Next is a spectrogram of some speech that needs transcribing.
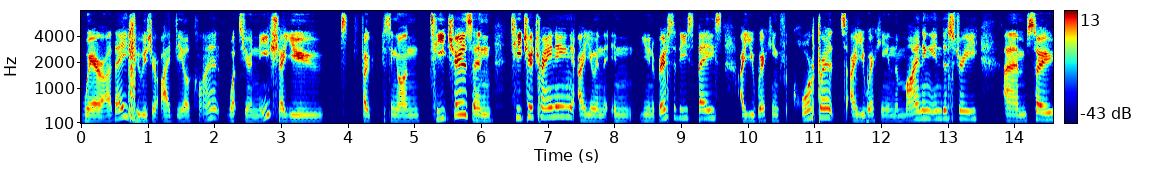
Where are they? Who is your ideal client? What's your niche? Are you focusing on teachers and teacher training? Are you in the in university space? Are you working for corporates? Are you working in the mining industry? Um, so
